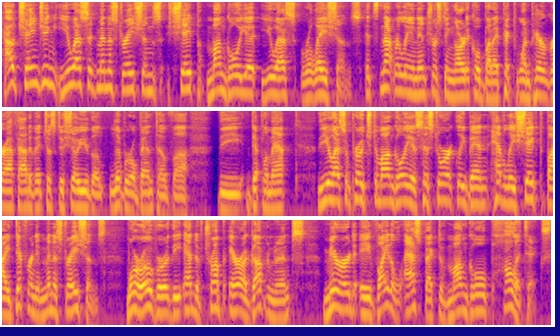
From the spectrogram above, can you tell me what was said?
How changing U.S. administrations shape Mongolia U.S. relations. It's not really an interesting article, but I picked one paragraph out of it just to show you the liberal bent of uh, the diplomat. The U.S. approach to Mongolia has historically been heavily shaped by different administrations. Moreover, the end of Trump era governance mirrored a vital aspect of Mongol politics.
